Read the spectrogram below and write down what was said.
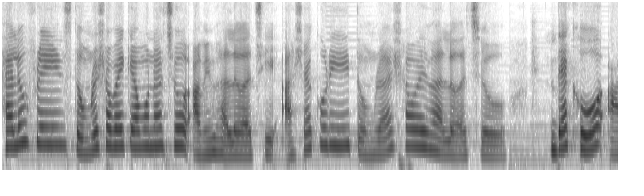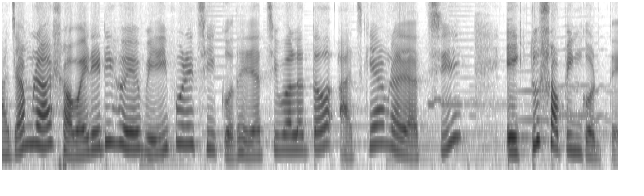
হ্যালো ফ্রেন্ডস তোমরা সবাই কেমন আছো? আমি ভালো আছি। আশা করি তোমরা সবাই ভালো আছো। দেখো, আজ আমরা সবাই রেডি হয়ে বেরিয়ে পড়েছি। কোথায় যাচ্ছি বলো তো? আজকে আমরা যাচ্ছি একটু শপিং করতে।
